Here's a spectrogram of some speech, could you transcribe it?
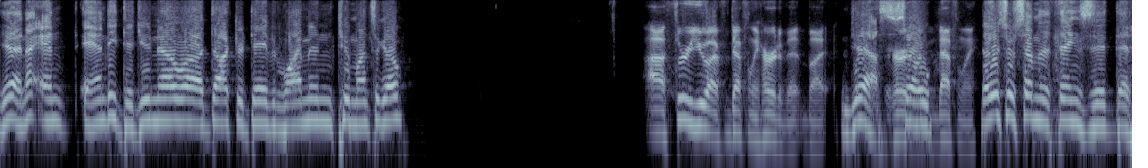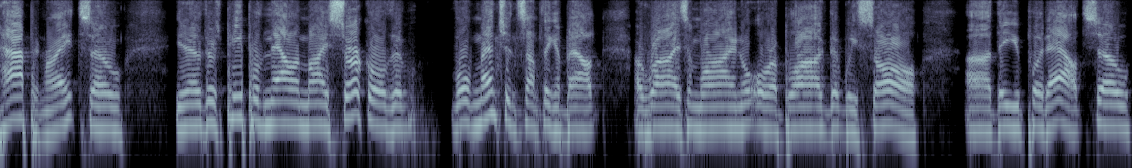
Yeah, and and Andy, did you know uh, Dr. David Weiman two months ago? Uh, through you, I've definitely heard of it, but yes, so definitely those are some of the things that that happen, right? So, you know, there's people now in my circle that will mention something about a rise and wine or a blog that we saw uh, that you put out. So,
